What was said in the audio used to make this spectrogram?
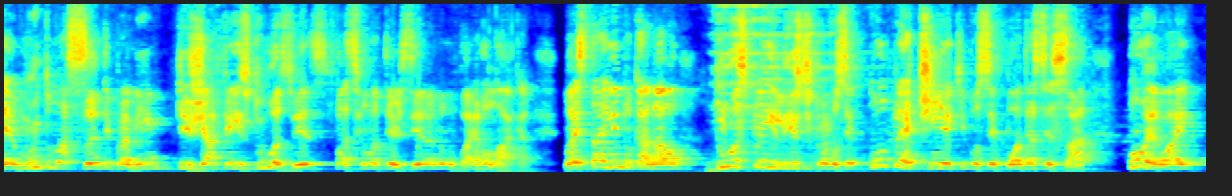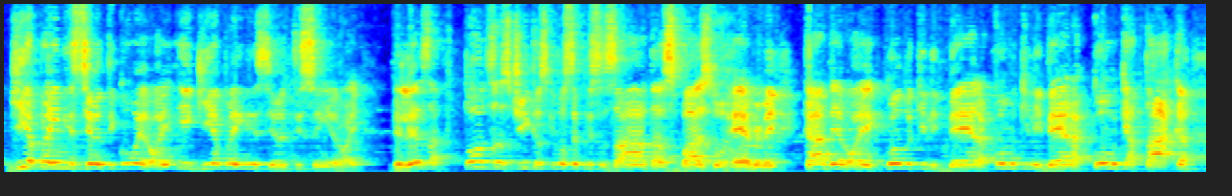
é muito maçante para mim que já fez duas vezes, fazer uma terceira não vai rolar, cara. Mas está aí no canal duas playlists para você completinha que você pode acessar com herói, guia para iniciante com herói e guia para iniciante sem herói. Beleza? Todas as dicas que você precisar das bases do Hammerman, cada herói, quando que libera, como que libera, como que ataca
